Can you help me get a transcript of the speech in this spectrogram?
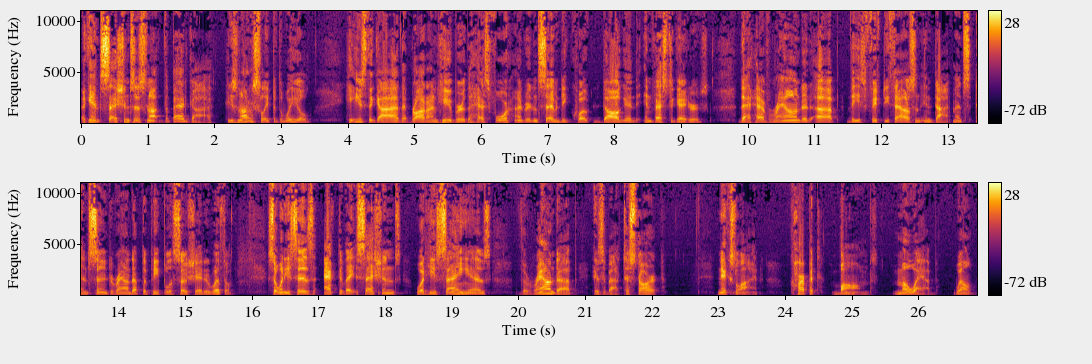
Again, Sessions is not the bad guy. He's not asleep at the wheel. He's the guy that brought on Huber that has 470, quote, dogged investigators that have rounded up these 50,000 indictments and soon to round up the people associated with them. So when he says activate sessions, what he's saying is the roundup is about to start. Next line carpet bombs, Moab. Well,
